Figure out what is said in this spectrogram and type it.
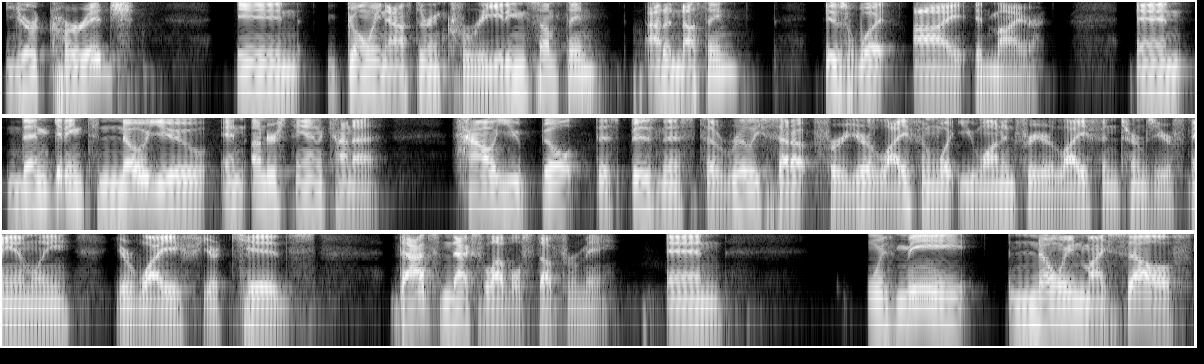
your courage in going after and creating something out of nothing is what I admire. And then getting to know you and understand kind of how you built this business to really set up for your life and what you wanted for your life in terms of your family, your wife, your kids. That's next level stuff for me. And with me knowing myself,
